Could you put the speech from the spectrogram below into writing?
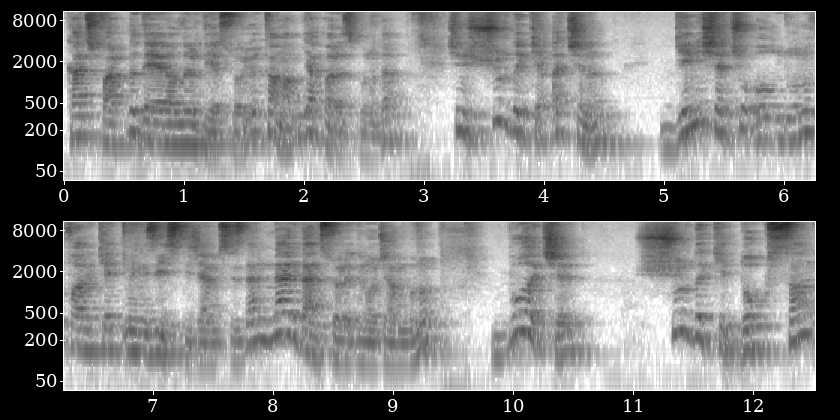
Kaç farklı değer alır diye soruyor. Tamam yaparız bunu da. Şimdi şuradaki açının geniş açı olduğunu fark etmenizi isteyeceğim sizden. Nereden söyledin hocam bunu? Bu açı şuradaki 90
